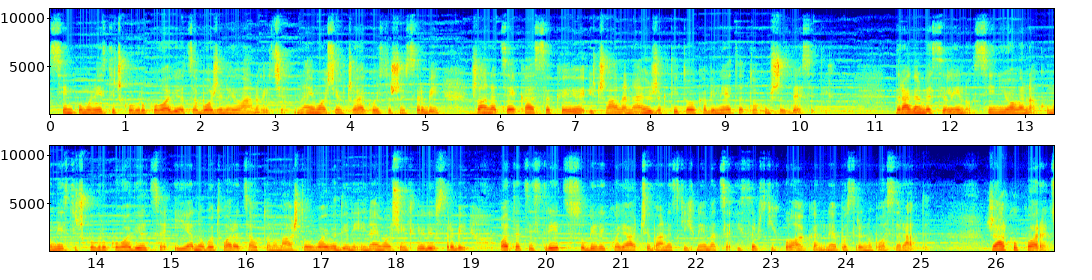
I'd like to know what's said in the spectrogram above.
sin komunističkog rukovodioca Božina Jovanovića, najmoćnijeg čoveka u istočnoj Srbiji, člana CK, SKJ i člana najužeg Titovog kabineta tokom 60-ih. Dragan Veselinov, sin Jovana, komunističkog rukovodioca i jednog od tvoraca autonomaštva u Vojvodini i najmoćnijih ljudi u Srbiji, otac i stric su bili koljači banatskih Nemaca i srpskih kulaka neposredno posle rata. Žarko Korać,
